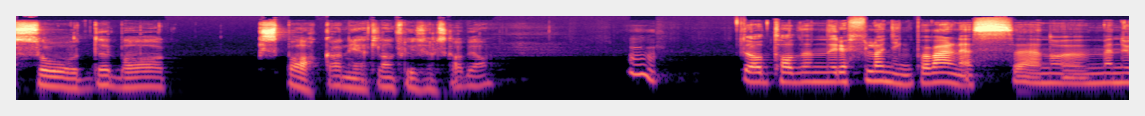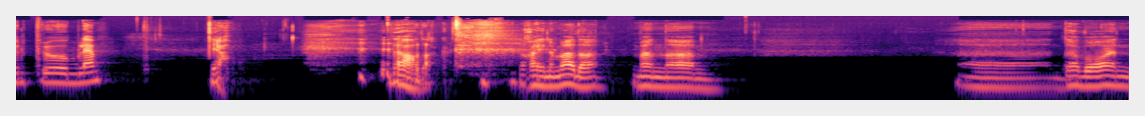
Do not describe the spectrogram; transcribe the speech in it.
sittet bak spakene i et eller annet flyselskap, ja. Mm. Du hadde tatt en røff landing på Værnes med null problem? Ja. Det hadde jeg. Jeg regner med det. Men uh, uh, det, var en,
